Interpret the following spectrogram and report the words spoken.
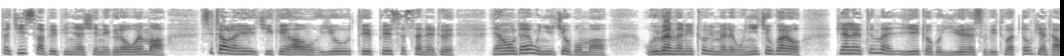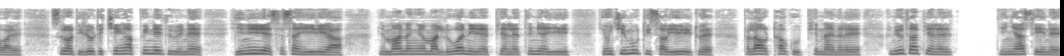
တက်ကြီးစာပေပညာရှင်တွေကတော့ဝဲမှာစစ်ထောက်လိုင်းရေးအကြီးအကဲဟောင်းအယိုအသေးပေးဆက်ဆံတဲ့အတွက်ရန်ကုန်တိုင်းဝန်ကြီးချုပ်ပေါ်မှာဝေဖန်တဲ့နေထုတ်ပြီးမဲ့လေဝန်ကြီးချုပ်ကတော့ပြန်လည်သင့်မြတ်ရေးအတွက်ကိုရည်ရွယ်တယ်ဆိုပြီးသူကတုံ့ပြန်ထားပါတယ်ဆိုတော့ဒီလိုတစ်ချိန်ကဖိနှိပ်သူတွေနဲ့ရင်းနှီးတဲ့ဆက်ဆံရေးတွေဟာမြန်မာနိုင်ငံမှာလိုအပ်နေတဲ့ပြန်လည်သင့်မြတ်ရေးယုံကြည်မှုတိဆောက်ရေးတွေအတွက်ဘလောက်ထောက်ကူဖြစ်နိုင်တယ်လဲအမျိုးသားပြန်လည် ညညာစေနဲ့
